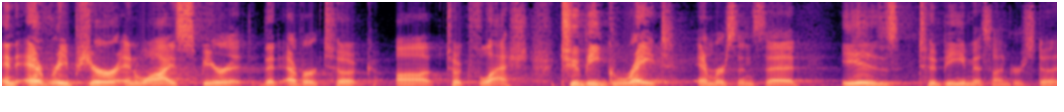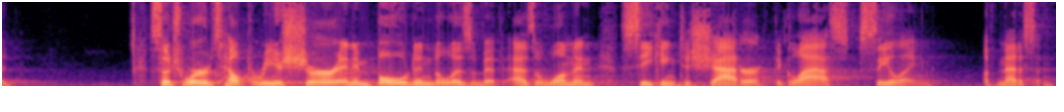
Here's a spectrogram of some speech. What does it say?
and every pure and wise spirit that ever took, uh, took flesh. To be great, Emerson said, is to be misunderstood. Such words helped reassure and embolden Elizabeth as a woman seeking to shatter the glass ceiling of medicine.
